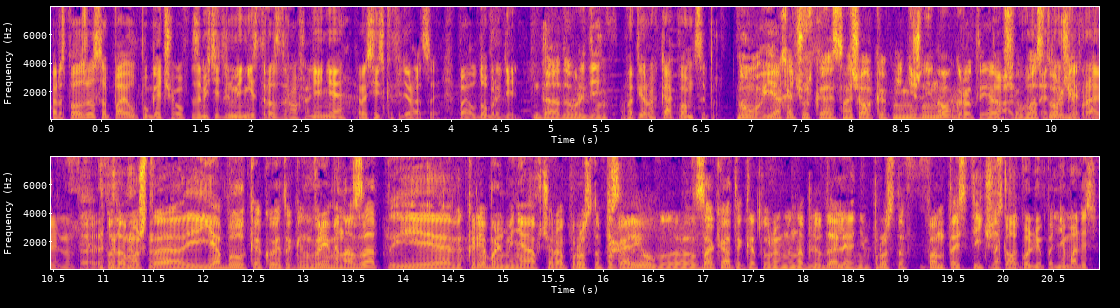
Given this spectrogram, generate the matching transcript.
расположился Павел Пугачев, заместитель министра здравоохранения Российской Федерации. Павел, добрый день. Да, добрый день. Во-первых, как вам Ципр? Ну, я хочу сказать сначала, как мне Нижний Новгород, я Да, вообще в вот Это восторге. очень правильно, да. Потому что я был какое-то время назад, и Кремль меня вчера просто покорил. Закаты, которые мы наблюдали, они просто На фантастические. колокольню поднимались?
